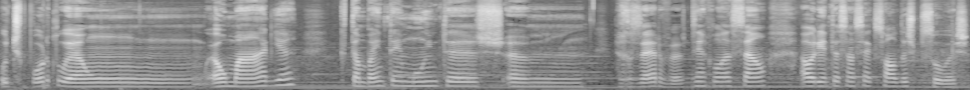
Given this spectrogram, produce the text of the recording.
o desporto é, um, é uma área que também tem muitas. Hum, reservas em relação à orientação sexual das pessoas.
